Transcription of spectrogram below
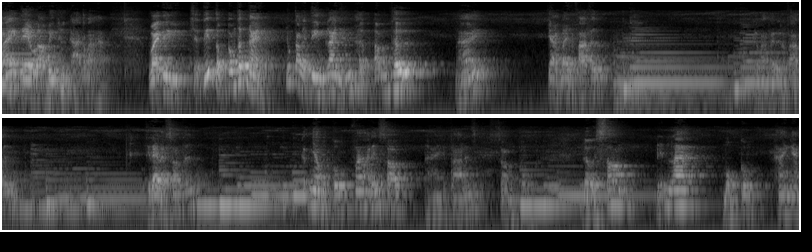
Đấy, đều là bi trưởng cả các bạn ạ. Vậy thì sẽ tiếp tục công thức này. Chúng ta lại tìm ra những hợp âm thứ. Đấy. Và đây là pha thứ. Thì đây là son thứ cắt nhau một cung, pha đến son, hai pha đến son một cung. Rồi son đến la một cung, hai ngăn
